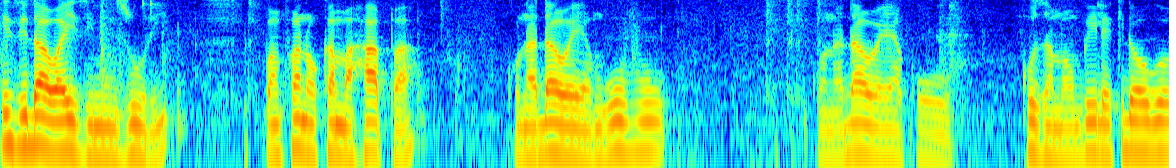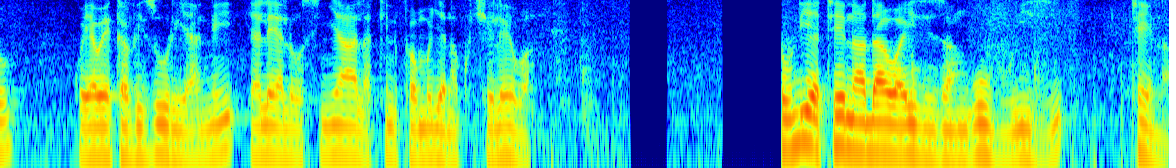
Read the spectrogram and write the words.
Hizi dawa hizi ni nzuri. Kwa mfano kama hapa kuna dawa ya nguvu, kuna dawa ya kukuza maumbile kidogo, kuyaweka vizuri, yani yale yaliyosinyaa, lakini pamoja na kuchelewa. Rudia tena dawa hizi za nguvu hizi tena,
